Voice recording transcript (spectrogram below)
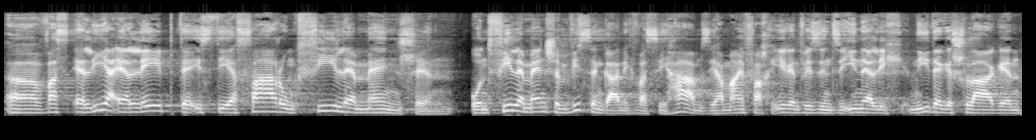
Äh, was Elia erlebte, ist die Erfahrung vieler Menschen. Und viele Menschen wissen gar nicht, was sie haben. Sie haben einfach, irgendwie sind sie innerlich niedergeschlagen.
